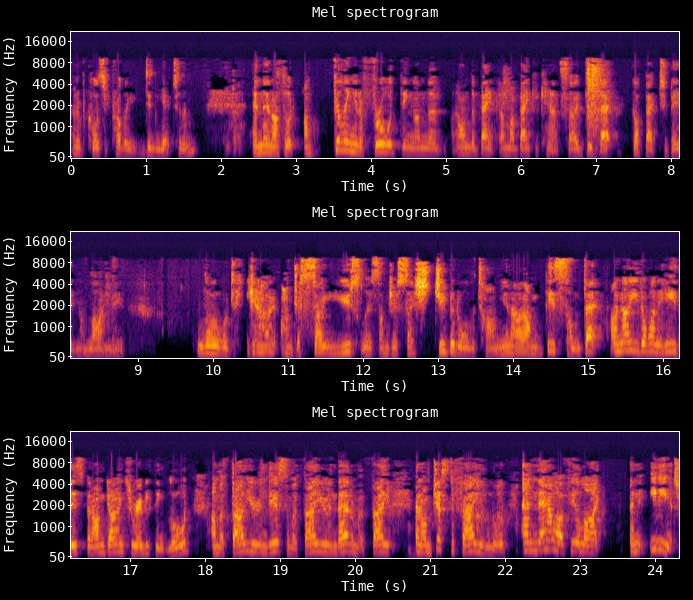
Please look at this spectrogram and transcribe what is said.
And of course, it probably didn't get to them. And then I thought, I'm filling in a fraud thing on the on the bank on my bank account. So I did that, got back to bed and I'm lying there. Lord, you know, I'm just so useless. I'm just so stupid all the time. You know, I'm this, I'm that. I know you don't want to hear this, but I'm going through everything, Lord. I'm a failure in this, I'm a failure in that, I'm a failure, and I'm just a failure, Lord. And now I feel like an idiot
